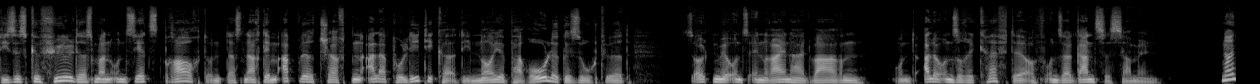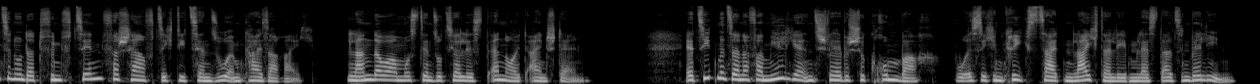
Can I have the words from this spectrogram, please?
Dieses Gefühl, das man uns jetzt braucht und das nach dem Abwirtschaften aller Politiker die neue Parole gesucht wird, sollten wir uns in Reinheit wahren und alle unsere Kräfte auf unser Ganzes sammeln. 1915 verschärft sich die Zensur im Kaiserreich. Landauer muss den Sozialist erneut einstellen. Er zieht mit seiner Familie ins schwäbische Krumbach, wo es sich in Kriegszeiten leichter leben lässt als in Berlin.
